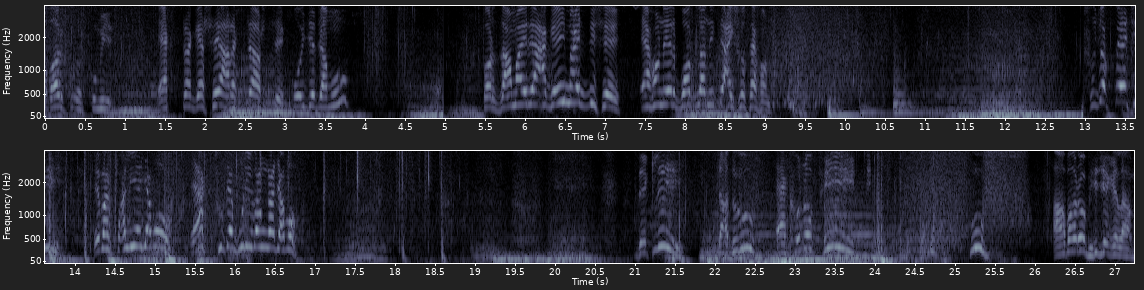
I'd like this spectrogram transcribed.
আবার কুমির। একটা গ্যাসে আর একটা আসছে। কই যে জামু? তোর জামাইরে আগেই মাইট দিছে। এখন এর বদলা নিতে আইসোস এখন। সুযোগ পেয়েছি। এবার পালিয়ে যাব। এক ছুটে বুড়িগঙ্গা যাব। দেখলি? দাদু, এখনও ফিট উফ, আবারও ভিজে গেলাম।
